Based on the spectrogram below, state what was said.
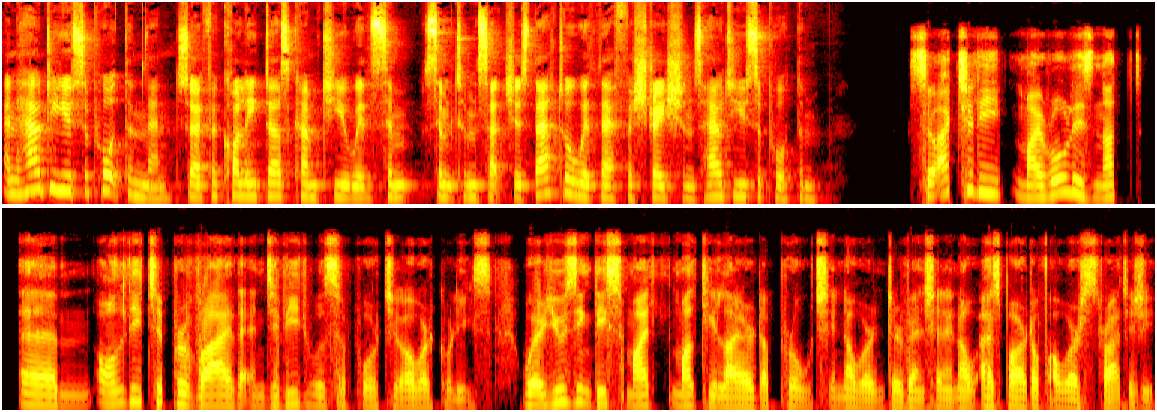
and how do you support them then? So, if a colleague does come to you with sim- symptoms such as that or with their frustrations, how do you support them? So, actually, my role is not um, only to provide the individual support to our colleagues. We're using this multi-layered approach in our intervention and as part of our strategy.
